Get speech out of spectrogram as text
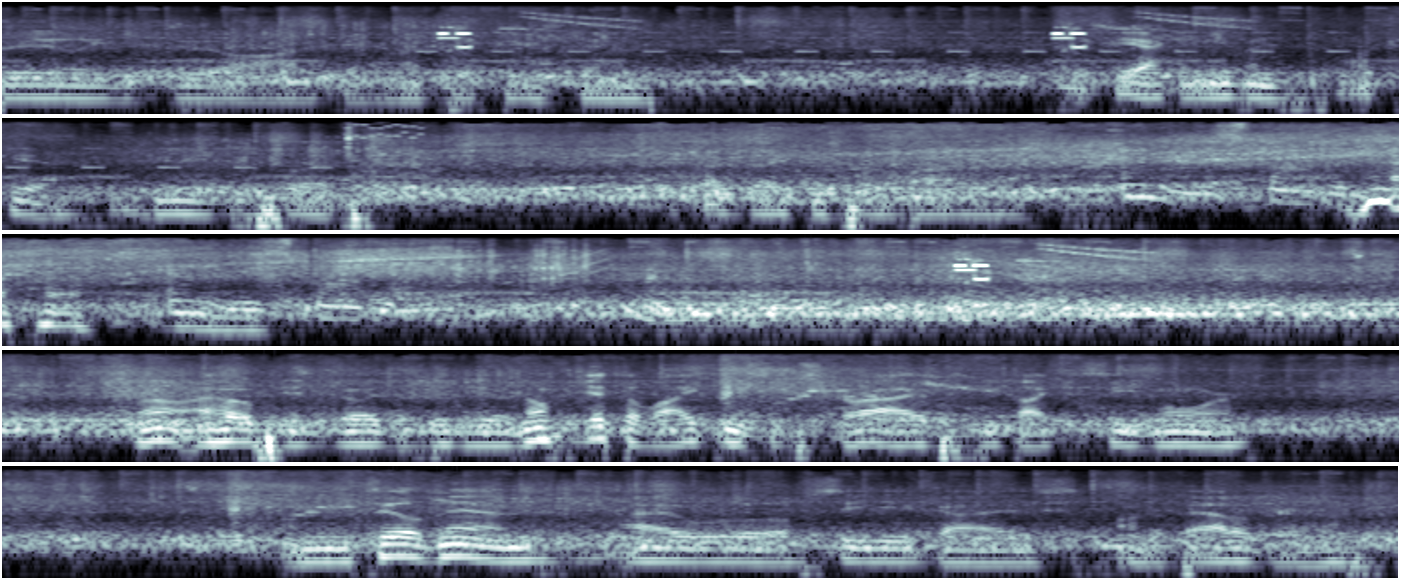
really do a lot of damage with these things. You see, I can even, look here, I can even flip. How great this robot is. Enemy spotted. Enemy spotted. Well, I hope you enjoyed the video. Don't forget to like and subscribe if you'd like to see more. And until then, I will see you guys on the battleground.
